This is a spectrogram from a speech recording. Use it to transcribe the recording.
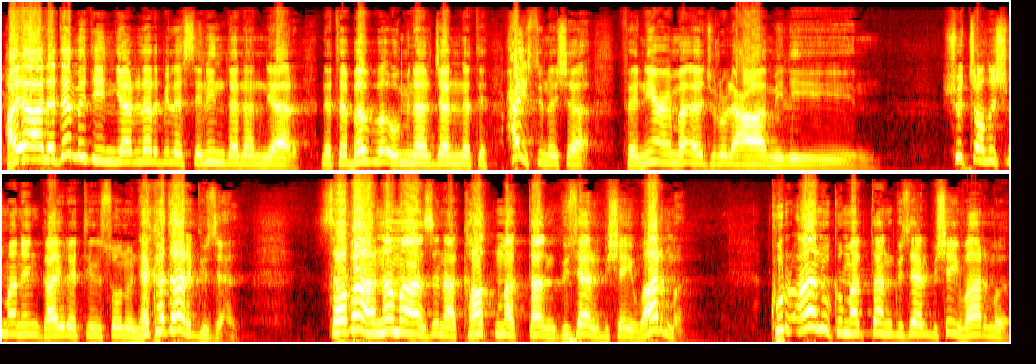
hayal edemediğin yerler bile senin denen yer. Netebevve'u minel cenneti haysu neşâ fe ni'me ecrul amilin. Şu çalışmanın gayretin sonu ne kadar güzel. Sabah namazına kalkmaktan güzel bir şey var mı? Kur'an okumaktan güzel bir şey var mı?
